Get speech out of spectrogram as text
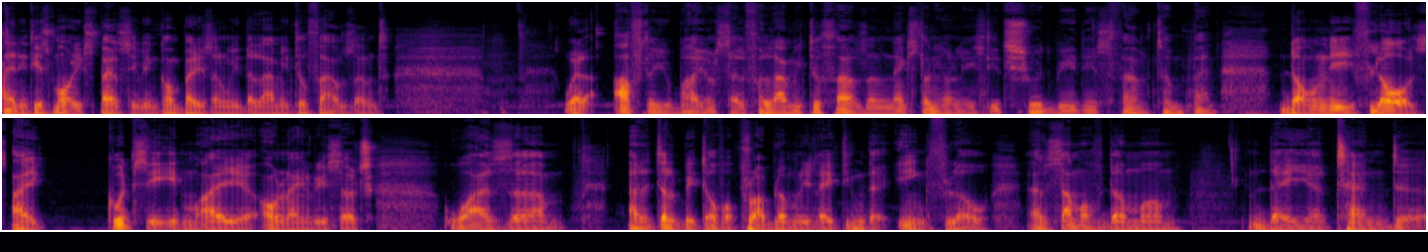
and it is more expensive in comparison with the Lamy 2000 well, after you buy yourself a Lamy 2000, next on your list it should be this fountain pen. The only flaws I could see in my online research was um, a little bit of a problem relating the ink flow, and some of them um, they uh, tend uh,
